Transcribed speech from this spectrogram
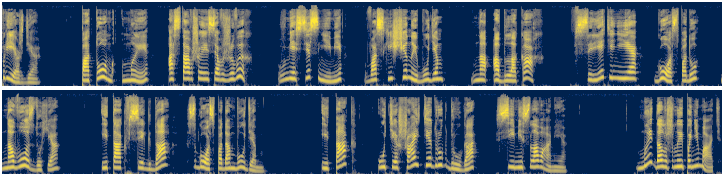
прежде. Потом мы, оставшиеся в живых, вместе с ними восхищены будем на облаках в сретенье Господу на воздухе, и так всегда с Господом будем. Итак, утешайте друг друга сими словами. Мы должны понимать,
